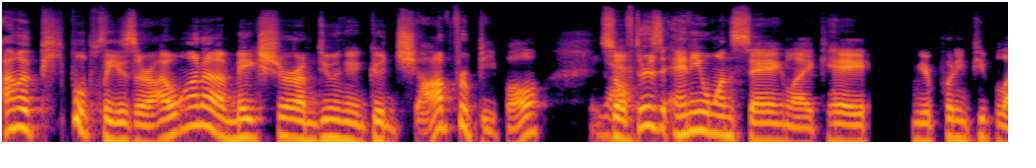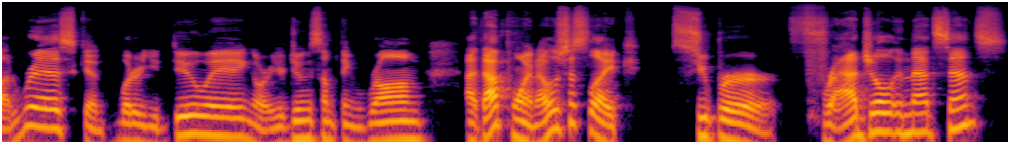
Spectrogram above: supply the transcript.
I'm a people pleaser. I wanna make sure I'm doing a good job for people. So if there's anyone saying like, "Hey, you're putting people at risk and what are you doing?" or "You're doing something wrong," at that point, I was just like super fragile in that sense.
